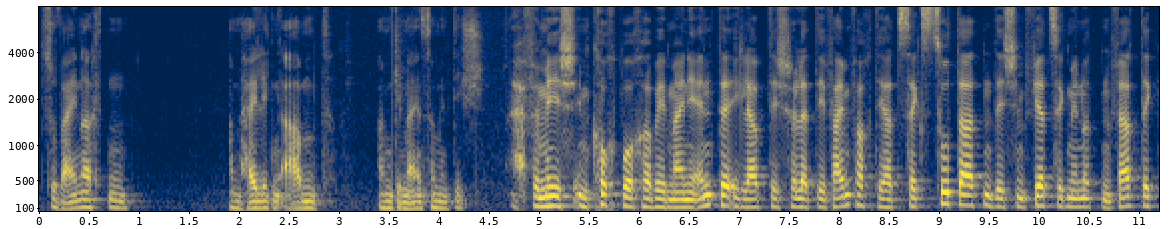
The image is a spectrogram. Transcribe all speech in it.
zu Weihnachten am Heiligen Abend am gemeinsamen Tisch? Für mich im Kochbuch habe ich meine Ente. Ich glaube, die ist relativ einfach. Die hat sechs Zutaten, die ist in 40 Minuten fertig.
